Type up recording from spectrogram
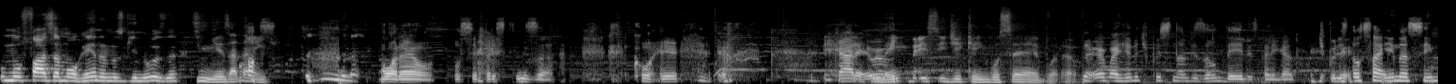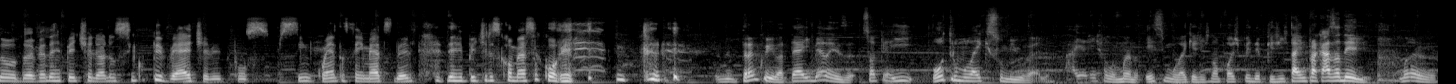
o Mufasa morrendo nos gnus, né? Sim, exatamente. Morel, você precisa correr. Eu- Cara, eu, Lembre-se de quem você é, Borel. eu imagino, tipo, isso na visão deles, tá ligado? Tipo, eles estão saindo assim do, do evento, de repente ele olha uns cinco pivetes ali, tipo, uns 50, 100 metros dele, de repente eles começam a correr. Tranquilo, até aí beleza. Só que aí, outro moleque sumiu, velho. Aí a gente falou, mano, esse moleque a gente não pode perder, porque a gente tá indo pra casa dele. Mano,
